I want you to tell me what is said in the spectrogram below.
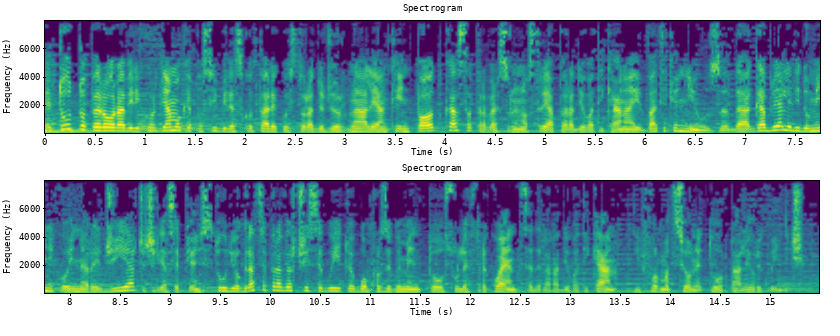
È tutto per ora, vi ricordiamo che è possibile ascoltare questo radiogiornale anche in podcast attraverso le nostre app Radio Vaticana e Vatican News. Da Gabriele Di Domenico in regia, Cecilia Seppia in studio, grazie per averci seguito e buon proseguimento sulle frequenze della Radio Vaticana. L'informazione torna alle ore 15.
